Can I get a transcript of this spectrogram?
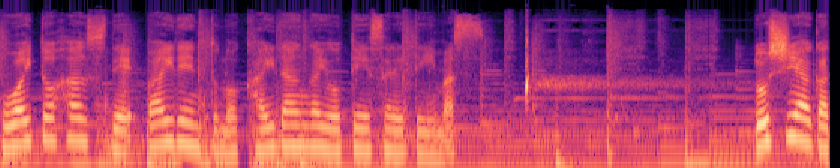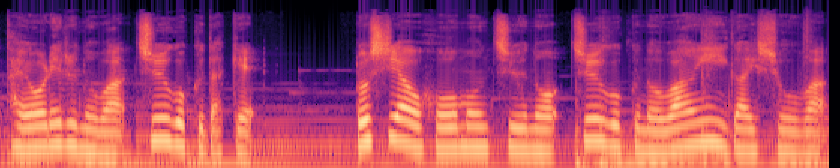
ホワイトハウスでバイデンとの会談が予定されています。ロシアが頼れるのは中国だけ。ロシアを訪問中の中国のワン・イー外相は、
